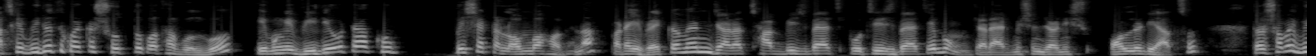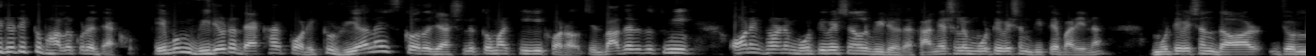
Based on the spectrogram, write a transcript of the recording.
আজকে ভিডিওতে কয়েকটা সত্য কথা বলব, এবং এই ভিডিওটা খুব বেশি একটা লম্বা হবে না বাট আই রেকমেন্ড যারা ছাব্বিশ ব্যাচ, পঁচিশ ব্যাচ, এবং যারা অ্যাডমিশন জার্নি অলরেডি আছো, তারা সবাই ভিডিওটা একটু ভালো করে দেখো, এবং ভিডিওটা দেখার পর একটু রিয়েলাইজ করো যে আসলে তোমার কি কি করা উচিত। বাজারে তো তুমি অনেক ধরনের মোটিভেশনাল ভিডিও দেখো, আমি আসলে মোটিভেশন দিতে পারি না। মোটিভেশন দেওয়ার জন্য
